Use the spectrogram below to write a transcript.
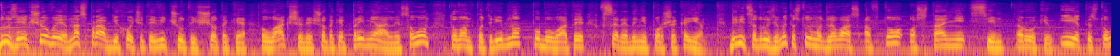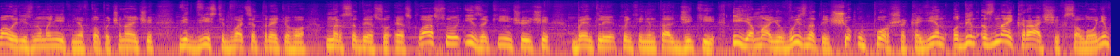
Друзі, якщо ви насправді хочете відчути, що таке лакшері, що таке преміальний салон, то вам потрібно побувати всередині Porsche Cayenne. Дивіться, друзі, ми тестуємо для вас авто останні 7 років і тестували різноманітні авто, починаючи від 223-го Mercedes S класу і закінчуючи Bentley Continental GT. І я маю визнати, що у Porsche Cayenne один з найкращих салонів,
